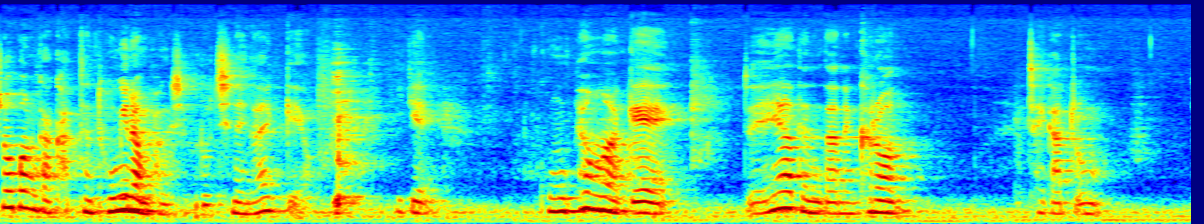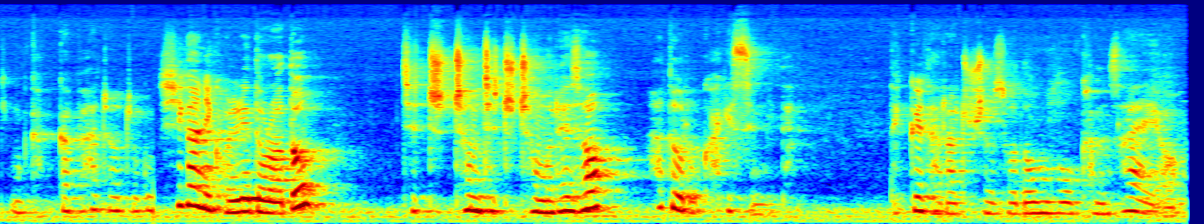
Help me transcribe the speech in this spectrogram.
저번과 같은 동일한 방식으로 진행할게요. 이게 공평하게 해야 된다는 그런 제가 좀, 좀 갑갑하죠. 조금 시간이 걸리더라도 재추첨 재추첨을 해서 하도록 하겠습니다. 댓글 달아주셔서 너무 감사해요.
